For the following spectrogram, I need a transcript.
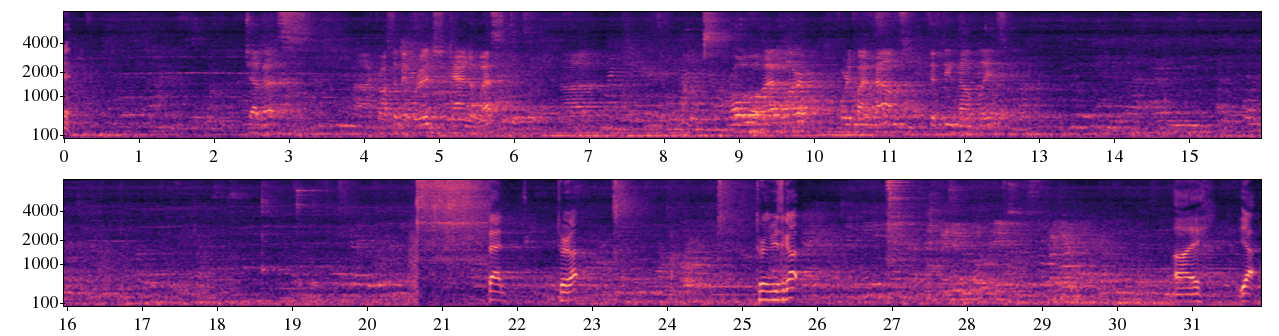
Okay. Chad Betts, uh, CrossFit Maple Ridge, Canada West. Uh, roll of Ohio water, 45 pounds, 15 pound plates. Ben, turn it up. Turn the music up. I, yeah.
